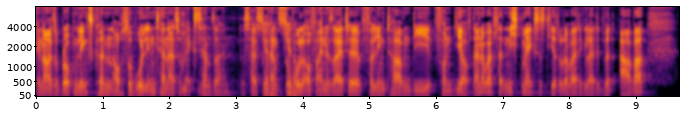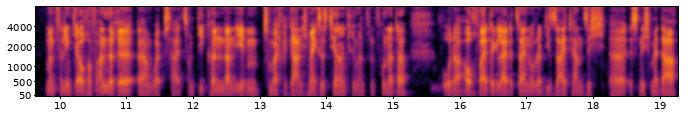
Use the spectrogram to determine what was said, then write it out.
Genau, also Broken Links können auch sowohl intern als auch extern sein. Das heißt, du genau, kannst sowohl genau. auf eine Seite verlinkt haben, die von dir auf deiner Website nicht mehr existiert oder weitergeleitet wird, aber man verlinkt ja auch auf andere äh, Websites und die können dann eben zum Beispiel gar nicht mehr existieren, dann kriegen wir einen 500er oder auch weitergeleitet sein oder die Seite an sich äh, ist nicht mehr da,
